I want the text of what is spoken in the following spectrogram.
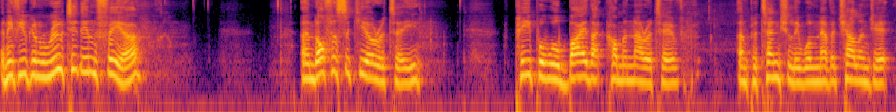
And if you can root it in fear and offer security, people will buy that common narrative and potentially will never challenge it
